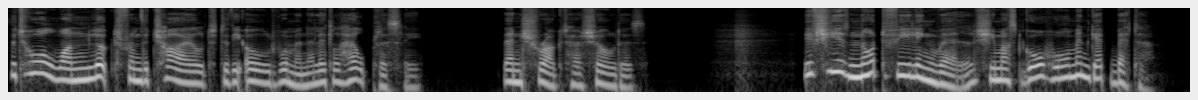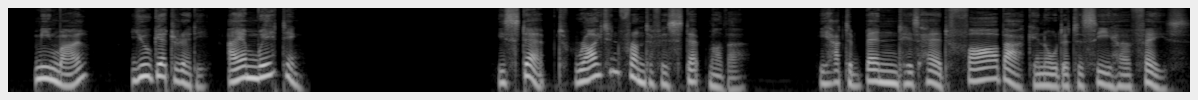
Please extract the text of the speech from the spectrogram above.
The tall one looked from the child to the old woman a little helplessly then shrugged her shoulders. If she is not feeling well, she must go home and get better. Meanwhile, you get ready. I am waiting. He stepped right in front of his stepmother. He had to bend his head far back in order to see her face.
